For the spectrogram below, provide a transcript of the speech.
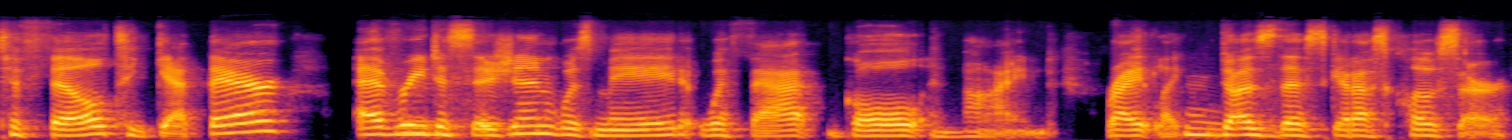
to fill to get there, every mm. decision was made with that goal in mind, right? Like, mm. does this get us closer?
